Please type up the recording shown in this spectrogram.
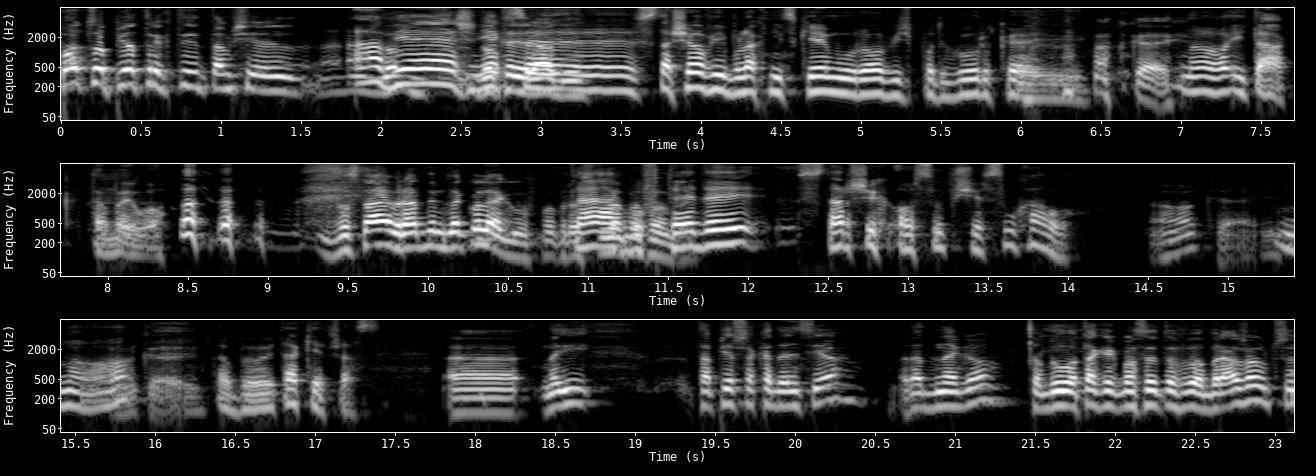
po co Piotrek, ty tam się A do, wiesz, do nie chcę rady... Stasiowi Blachnickiemu robić pod górkę. I, Okej. no i tak to było. Zostałem radnym dla kolegów po prostu. tak, bo wtedy starszych osób się słuchało. Okej, No, okej. to były takie czasy. E, No i ta pierwsza kadencja radnego, to było tak, jak pan sobie to wyobrażał, czy,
